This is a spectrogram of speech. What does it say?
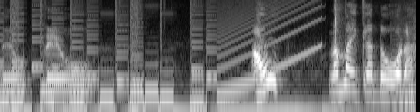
เร็วเร็ว เอ้า แล้วไม่กระโดดอะ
